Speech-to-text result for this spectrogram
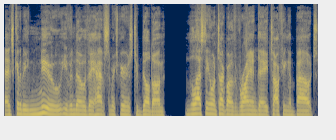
it's going to be new, even though they have some experience to build on. The last thing I want to talk about with Ryan Day talking about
